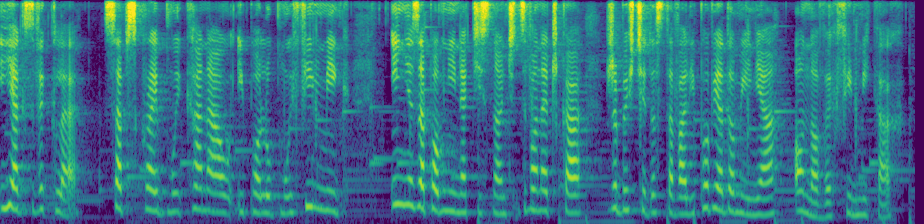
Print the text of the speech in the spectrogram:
I jak zwykle, subscribe mój kanał i polub mój filmik. I nie zapomnij nacisnąć dzwoneczka, żebyście dostawali powiadomienia o nowych filmikach.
